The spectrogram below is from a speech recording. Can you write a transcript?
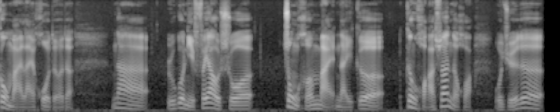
购买来获得的。那如果你非要说种和买哪个更划算的话，我觉得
